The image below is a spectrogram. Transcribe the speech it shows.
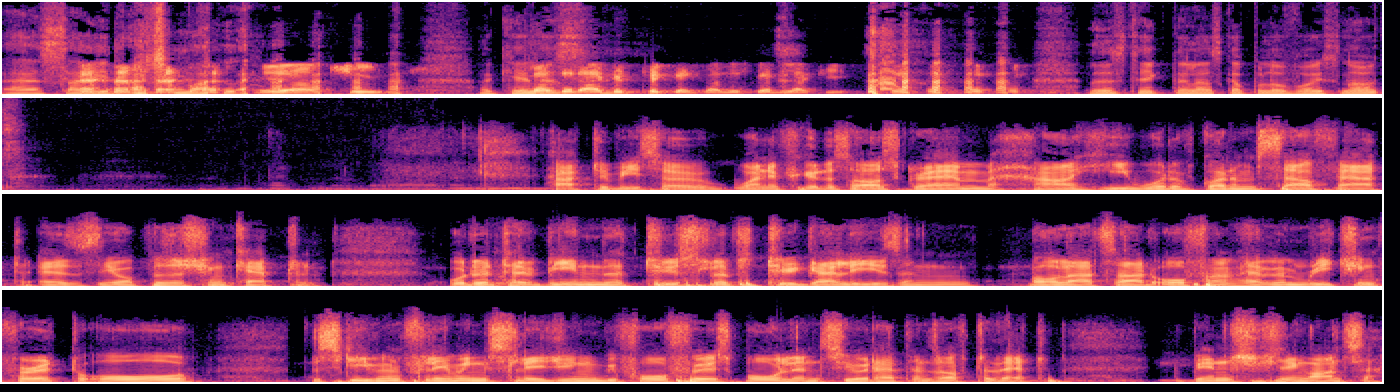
uh, Saeed Ajmal. yeah, true. okay, Not that I could pick it, I just got lucky. let's take the last couple of voice notes. Had to be so. One, if you could just ask Graeme how he would have got himself out as the opposition captain. Would it have been the two slips, two gullies, and bowl outside off and have him reaching for it, or the Stephen Fleming sledging before first ball and see what happens after that. It'd be an interesting answer.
